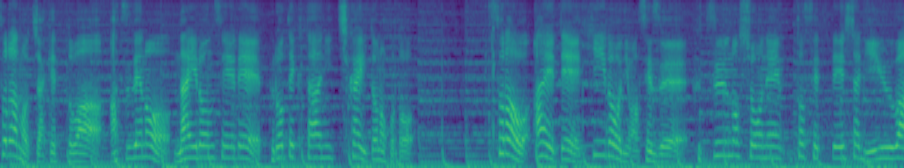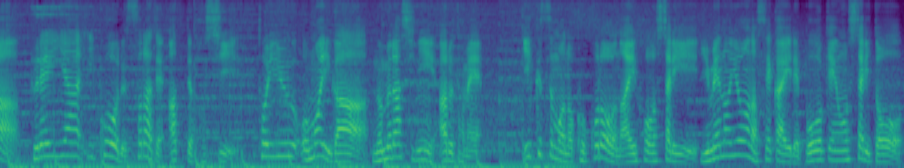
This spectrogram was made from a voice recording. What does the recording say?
空のジャケットは厚手のナイロン製でプロテクターに近いとのこと。空をあえてヒーローにはせず、普通の少年と設定した理由は、プレイヤーイコール空であってほしいという思いが野村市にあるため、いくつもの心を内包したり、夢のような世界で冒険をしたりと、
